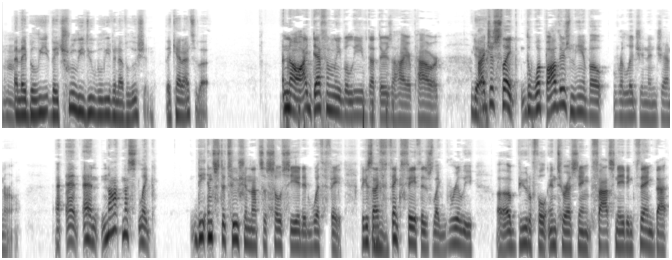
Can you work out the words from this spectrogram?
Mhm. and they believe they truly do believe in evolution. They can't answer that. No, I definitely believe that there's a higher power. Yeah, I just like the what bothers me about religion in general, and and, and not nec- like the institution that's associated with faith, because I Mhm. think faith is like really a beautiful, interesting, fascinating thing that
